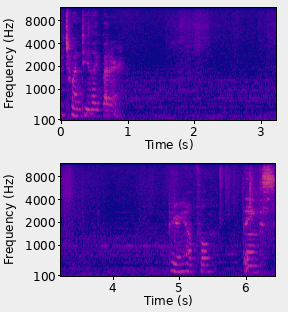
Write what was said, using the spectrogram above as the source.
Which one do you like better? Very helpful. Thanks.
